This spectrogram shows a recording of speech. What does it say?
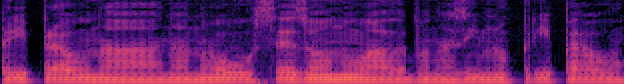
prípravu na, na novú sezónu alebo na zimnú prípravu.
